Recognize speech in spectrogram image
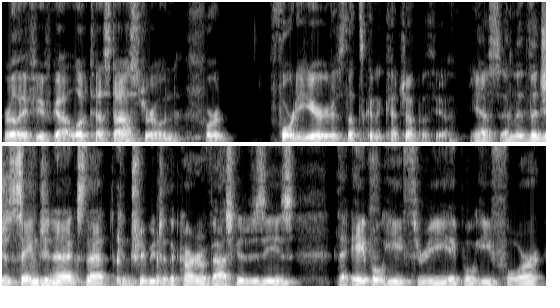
Really, if you've got low testosterone for 40 years, that's going to catch up with you. Yes. And the, the same genetics that contribute to the cardiovascular disease, the ApoE3, ApoE4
